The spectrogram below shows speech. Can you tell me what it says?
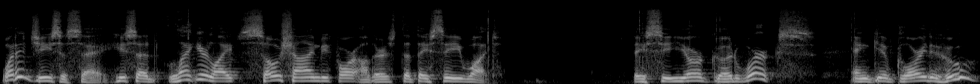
What did Jesus say? He said, Let your light so shine before others that they see what? They see your good works and give glory to who?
